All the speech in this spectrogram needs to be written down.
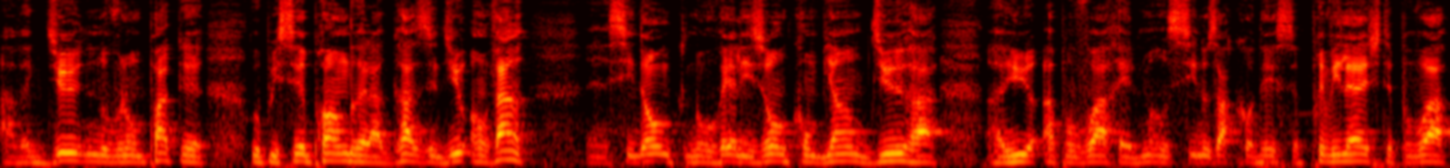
avec Dieu. Nous ne voulons pas que vous puissiez prendre la grâce de Dieu en vain. Si donc nous réalisons combien Dieu a, a eu à pouvoir réellement aussi nous accorder ce privilège de pouvoir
